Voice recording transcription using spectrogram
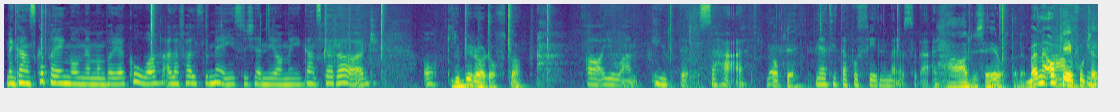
Men ganska på en gång när man börjar gå, i alla fall för mig, så känner jag mig ganska rörd. Och Du blir rörd ofta. ja, Johan, inte så här. Okej. När jag tittar på filmer och sådär. Ja, du säger ofta det. Men okej, Ja, fortsätt.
